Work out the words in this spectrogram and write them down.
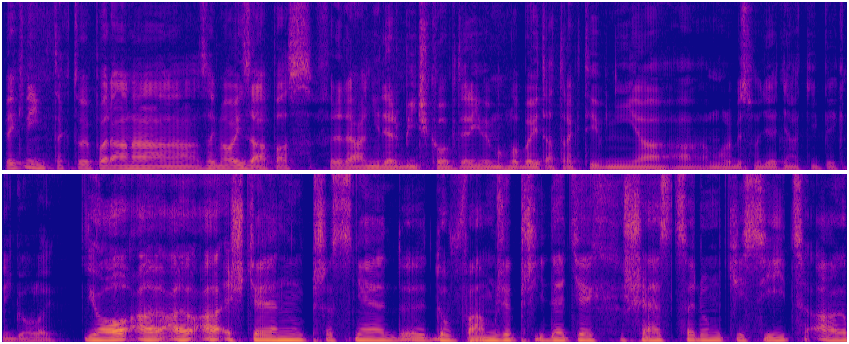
Pěkný, tak to vypadá na, na zajímavý zápas, federální derbíčko, který by mohlo být atraktivní a, a mohli bychom dělat nějaký pěkný góly. Jo a, a, a ještě jen přesně doufám, že přijde těch 6-7 tisíc a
